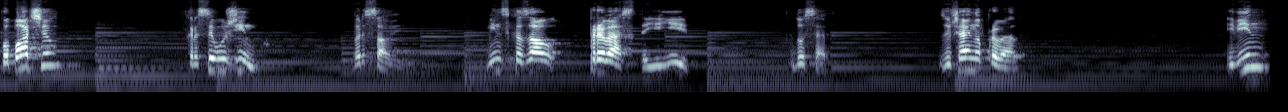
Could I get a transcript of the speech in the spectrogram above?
побачив красиву жінку Версавію. Він сказав привезти її до себе. Звичайно, привели. І він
